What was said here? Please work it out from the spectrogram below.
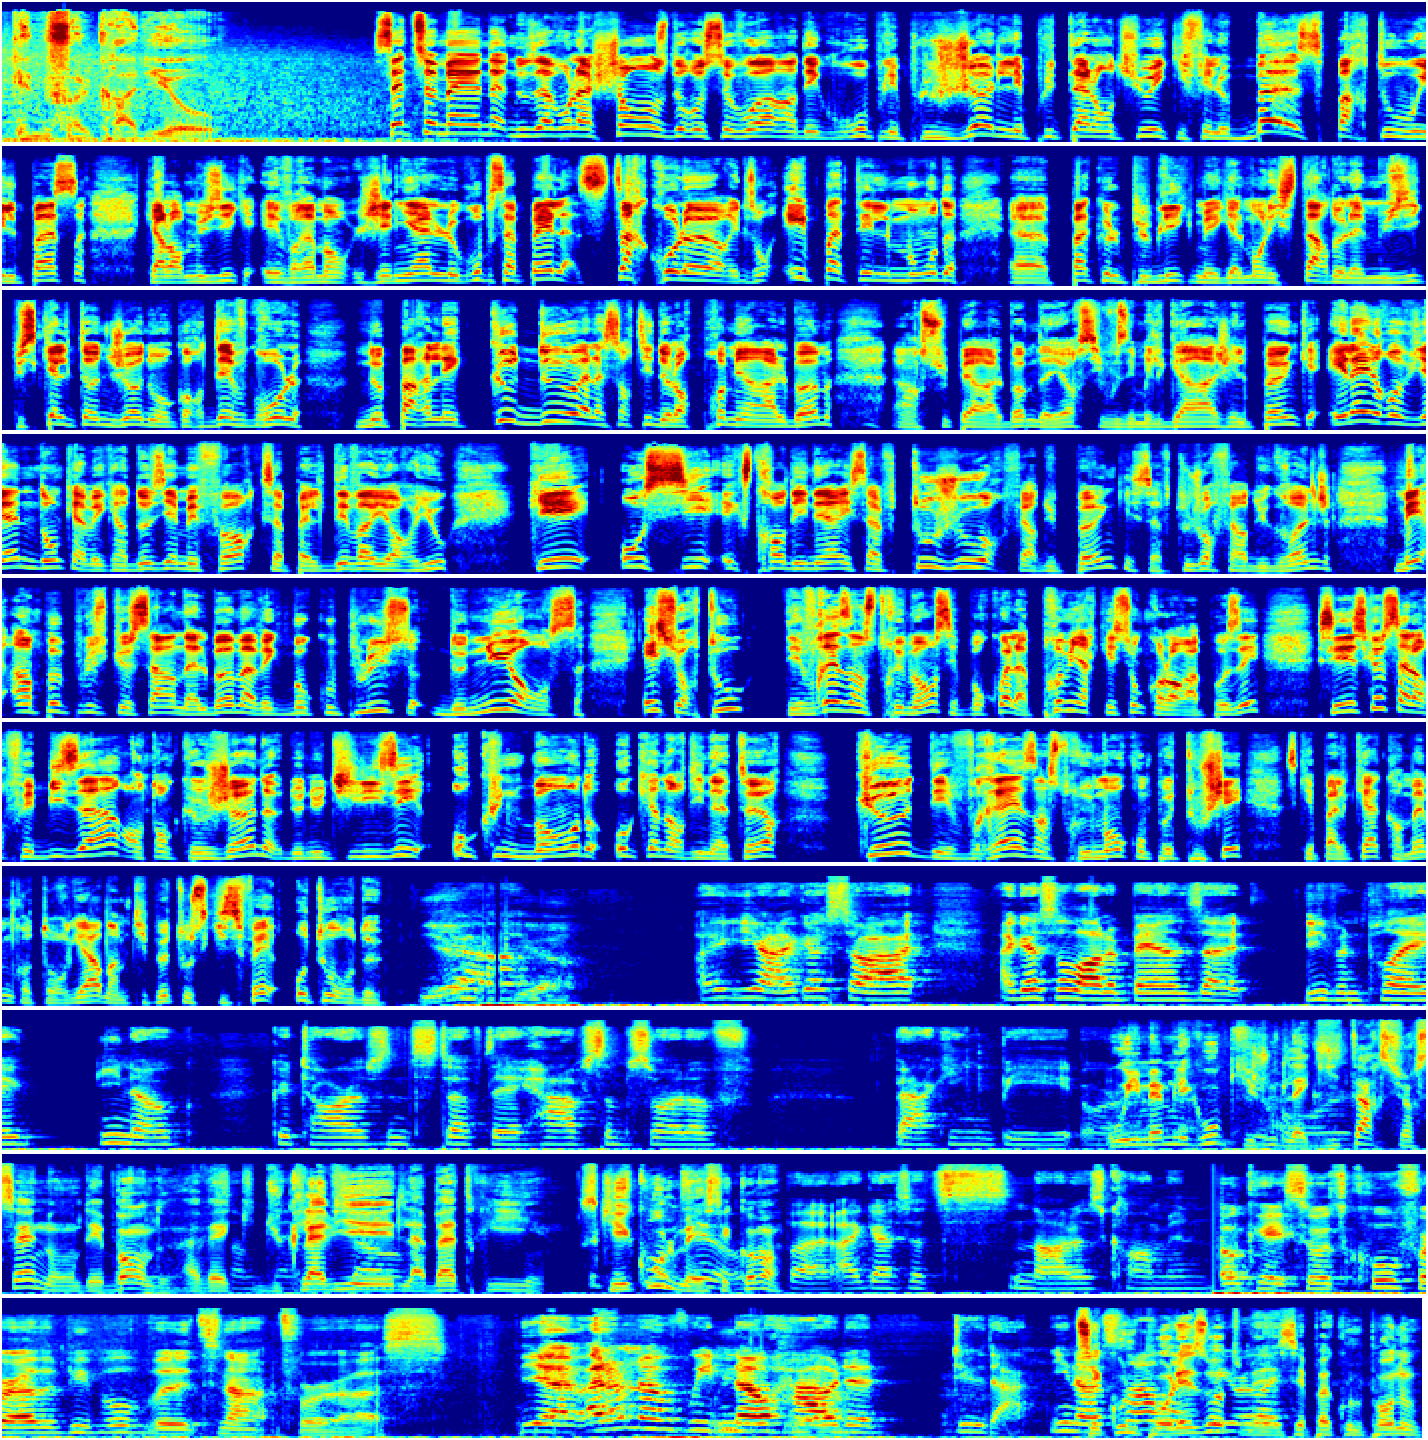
Rock and Folk Radio. Cette semaine, nous avons la chance de recevoir un des groupes les plus jeunes, les plus talentueux et qui fait le buzz partout où il passe, car leur musique est vraiment géniale. Le groupe s'appelle Starcrawler. Ils ont épaté le monde, euh, pas que le public, mais également les stars de la musique, puisqu'Elton John ou encore Dave Grohl ne parlaient que d'eux à la sortie de leur premier album. Un super album d'ailleurs si vous aimez le garage et le punk. Et là, ils reviennent donc avec un deuxième effort qui s'appelle Devour You, qui est aussi extraordinaire. Ils savent toujours faire du punk, ils savent toujours faire du grunge, mais un peu plus que ça, un album avec beaucoup plus de nuances. Surtout des vrais instruments. C'est pourquoi la première question qu'on leur a posée, c'est est-ce que ça leur fait bizarre en tant que jeunes de n'utiliser aucune bande, aucun ordinateur, que des vrais instruments qu'on peut toucher, ce qui n'est pas le cas quand même quand on regarde un petit peu tout ce qui se fait autour d'eux. Yeah. Yeah. I, yeah, I guess so. I, I guess a lot of bands that even play, you know, guitars and stuff, they have some sort of Oui, même les groupes qui jouent de la guitare sur scène ont des bandes avec du clavier, de la batterie. Ce qui est cool, mais c'est commun. Okay, so it's cool for other people, but it's not for us. Yeah, I don't know if we know how to do that. You know, c'est cool pour les autres, mais c'est pas cool pour nous.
